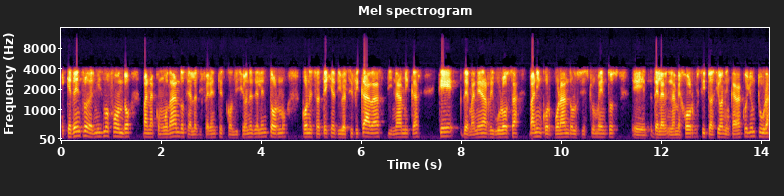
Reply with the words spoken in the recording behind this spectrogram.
y que dentro del mismo fondo van acomodándose a las diferentes condiciones del entorno con estrategias diversificadas, dinámicas que de manera rigurosa van incorporando los instrumentos eh, de la, mejor situación en cada coyuntura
